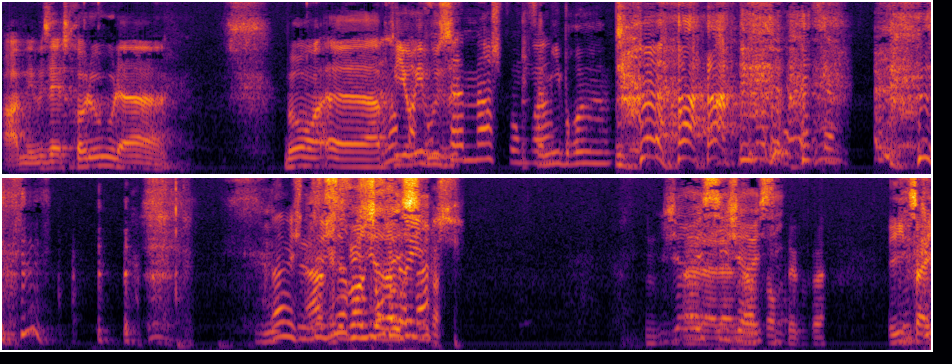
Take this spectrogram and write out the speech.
Ah mais vous êtes relou là. Bon, euh, a Ah priori contre, vous. ça marche pour moi. Famille Breu. Non mais je te Ah, jure, mais j'ai réussi. J'ai Ah réussi, j'ai réussi. Qu'est-ce que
